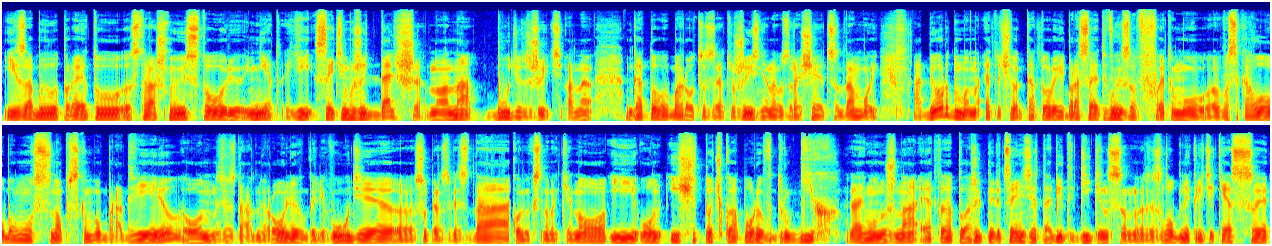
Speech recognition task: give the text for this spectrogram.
и забыла забыла про эту страшную историю. Нет, ей с этим жить дальше, но она будет жить. Она готова бороться за эту жизнь, она возвращается домой. А Бёрдман – это человек, который бросает вызов этому высоколобому снобскому Бродвею. Он звезда одной роли в Голливуде, суперзвезда комиксного кино, и он ищет точку опоры в других. Да, ему нужна эта положительная рецензия Табиты Диккенсон, злобной критикессы,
